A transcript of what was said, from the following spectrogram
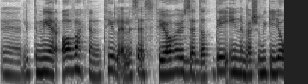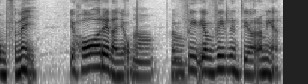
eh, lite mer avvaktande till LSS. För jag har ju sett att det innebär så mycket jobb för mig. Jag har redan jobb. Ja, Jag, vill, jag vill inte göra mer.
